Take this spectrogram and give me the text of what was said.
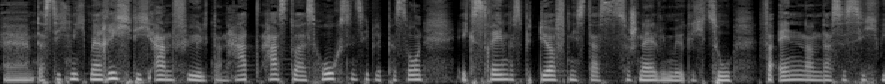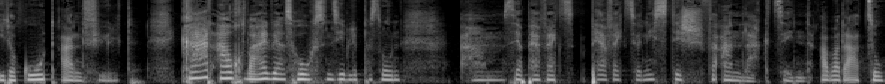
äh, das sich nicht mehr richtig anfühlt, dann hat, hast du als hochsensible Person extrem das Bedürfnis, das so schnell wie möglich zu verändern, dass es sich wieder gut anfühlt. Gerade auch, weil wir als hochsensible Person ähm, sehr perfekt, perfektionistisch veranlagt sind. Aber dazu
